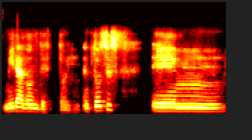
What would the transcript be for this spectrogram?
mira dónde estoy. Entonces, em,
